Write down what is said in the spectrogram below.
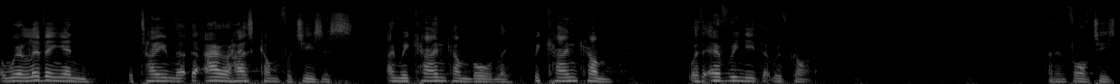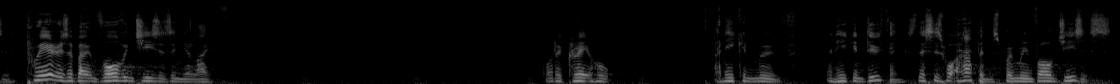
And we're living in the time that the hour has come for Jesus. And we can come boldly. We can come with every need that we've got and involve Jesus. Prayer is about involving Jesus in your life. What a great hope. And He can move and he can do things. This is what happens when we involve Jesus.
